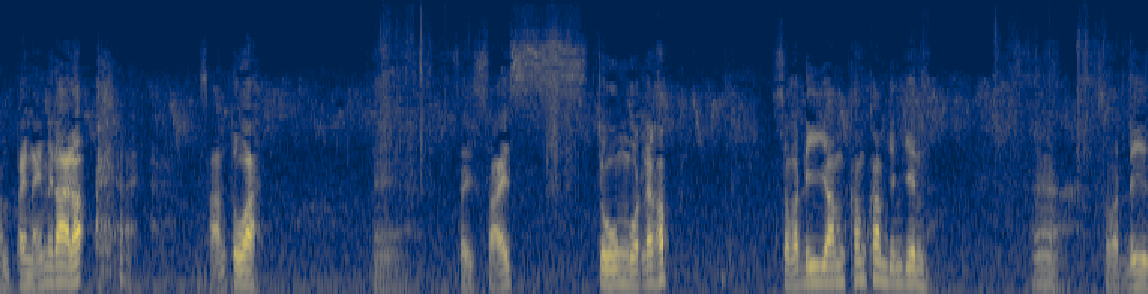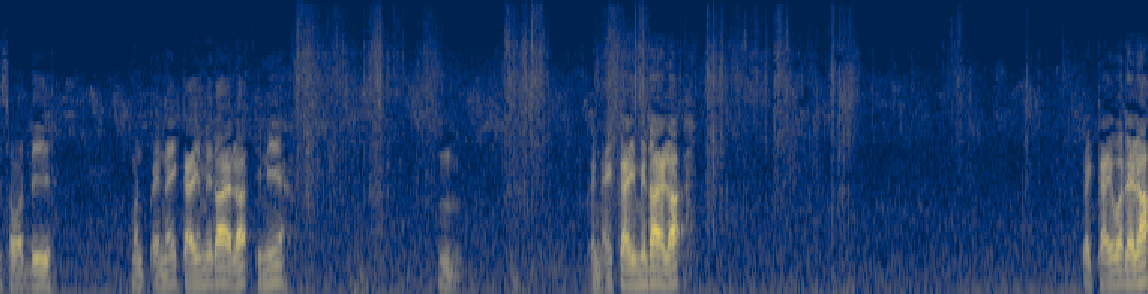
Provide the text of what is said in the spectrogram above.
ันไปไหนไม่ได้แล้วสามตัวใส่สายจูงหมดแล้วครับ สวัสดียามค่ำๆเย็นๆอ่าสวัสดีสวัสดี มันไปไหนไกลไม่ได้แล้วทีนี้ไปไหนไกลไม่ได้แล้วไปไกลว่าได้ละ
